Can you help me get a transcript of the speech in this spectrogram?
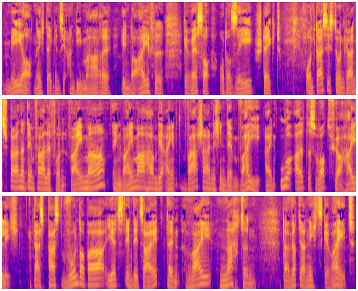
Meer, nicht? Denken Sie an die Mare in der Eifel, Gewässer oder See steckt. Und das ist nun ganz spannend im Falle von Weimar. In Weimar haben wir ein, wahrscheinlich in dem Weih ein uraltes Wort für heilig. Das passt wunderbar jetzt in die Zeit, denn Weihnachten, da wird ja nichts geweiht,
